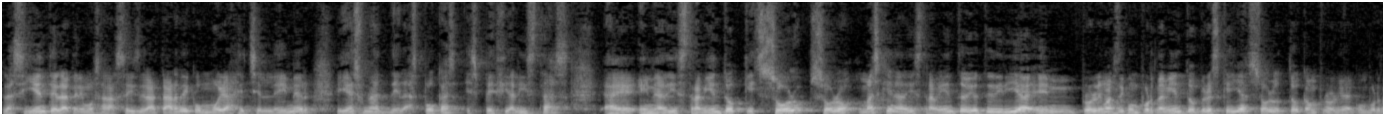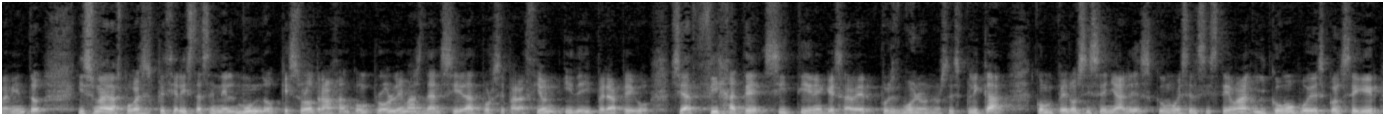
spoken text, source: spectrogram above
La siguiente la tenemos a las 6 de la tarde con Moira Hechelleimer. Ella es una de las pocas especialistas eh, en adiestramiento que solo, solo, más que en adiestramiento, yo te diría en problemas de comportamiento, pero es que ella solo toca un problema de comportamiento y es una de las pocas especialistas en el mundo que solo trabajan con problemas de ansiedad por separación y de hiperapego. O sea, fíjate si tiene que saber. Pues bueno, nos explica con pelos y señales cómo es el sistema y cómo puedes conseguir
